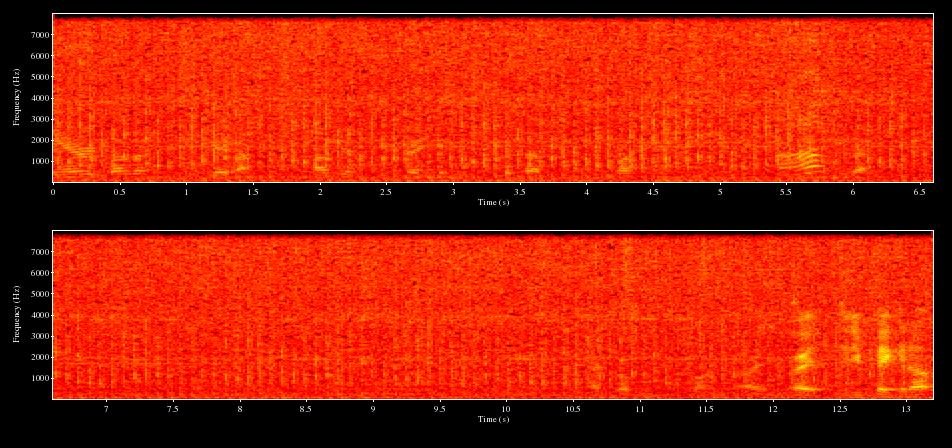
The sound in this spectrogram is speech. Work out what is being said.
the air, brother. Get up. I'll just try and get, get that. Fuck. Do that. That's what fun. Alright. Alright, did you pick it up?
